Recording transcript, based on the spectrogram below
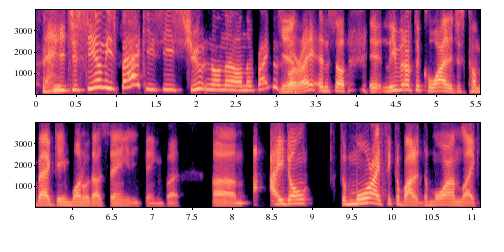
you just see him; he's back. He's he's shooting on the on the practice yeah. court, right? And so it, leave it up to Kawhi to just come back game one without saying anything. But um, I, I don't. The more I think about it, the more I'm like,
